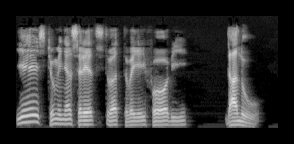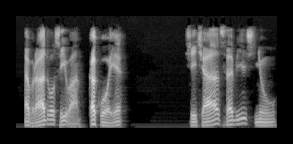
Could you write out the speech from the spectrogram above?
Есть у меня средства твоей фобии. — Да ну! Обрадовался Иван. Какое? Сейчас объясню.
